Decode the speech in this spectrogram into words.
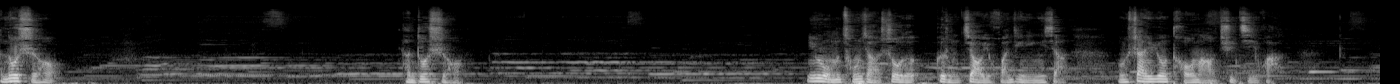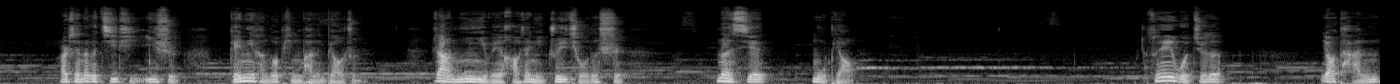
很多时候，很多时候，因为我们从小受的各种教育环境影响，我们善于用头脑去计划，而且那个集体意识给你很多评判的标准，让你以为好像你追求的是那些目标，所以我觉得要谈。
